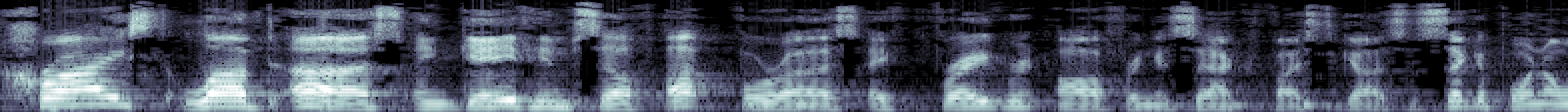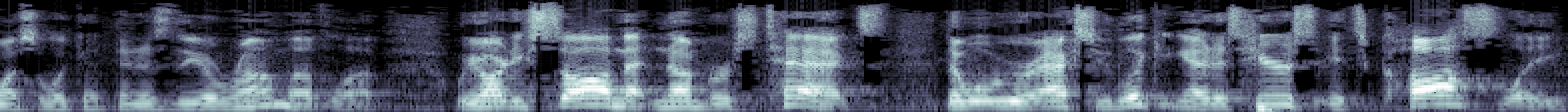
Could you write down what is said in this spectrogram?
Christ loved us and gave himself up for us, a fragrant offering and sacrifice to God. So the second point I want us to look at then is the aroma of love. We already saw in that Numbers text that what we were actually looking at is here's it's costly,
